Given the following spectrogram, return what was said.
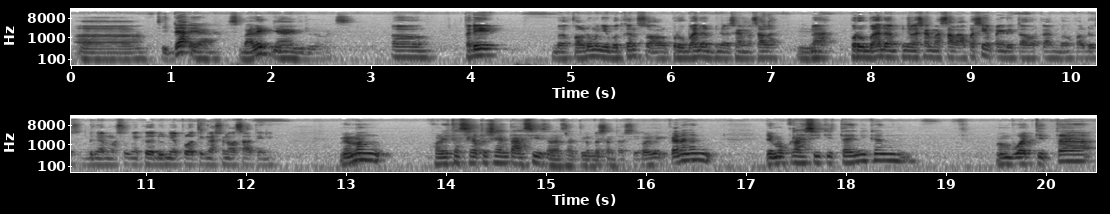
uh, tidak ya sebaliknya gitu loh mas uh, tadi Bang Faldo menyebutkan soal perubahan dan penyelesaian masalah. Hmm. Nah, perubahan dan penyelesaian masalah apa sih yang pengen ditawarkan Bang Faldo dengan masuknya ke dunia politik nasional saat ini? Memang kualitas representasi salah satu representasi. Karena kan demokrasi kita ini kan membuat kita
